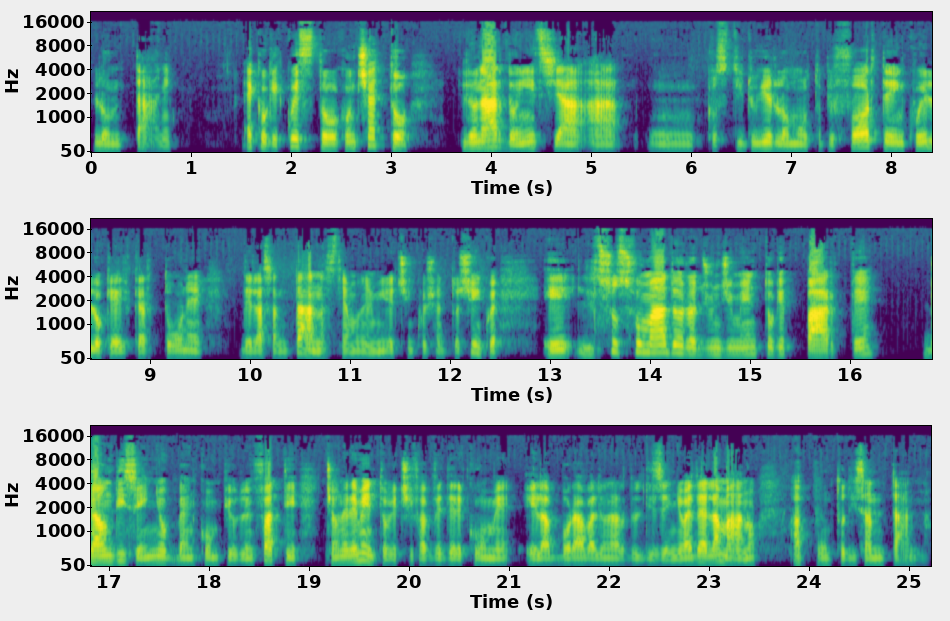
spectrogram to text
lontani. Ecco che questo concetto Leonardo inizia a mh, costituirlo molto più forte in quello che è il cartone della Sant'Anna, stiamo nel 1505, e il suo sfumato è il raggiungimento che parte da un disegno ben compiuto. Infatti c'è un elemento che ci fa vedere come elaborava Leonardo il disegno ed è la mano appunto di Sant'Anna.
